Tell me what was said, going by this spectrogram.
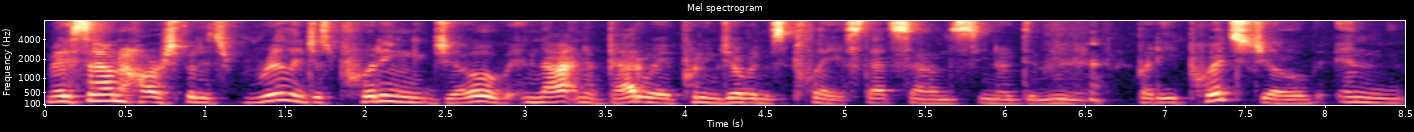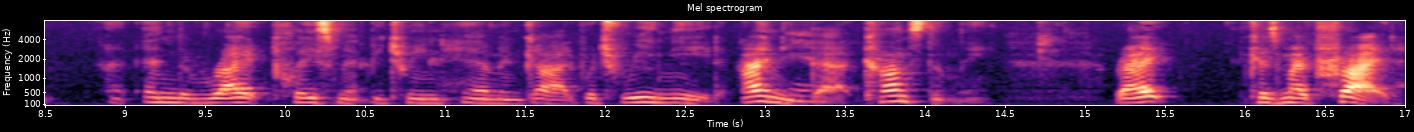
may sound harsh, but it's really just putting Job, and not in a bad way, putting Job in his place. That sounds, you know, demeaning. but he puts Job in in the right placement between him and God, which we need. I need yeah. that constantly, right? Because my pride,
